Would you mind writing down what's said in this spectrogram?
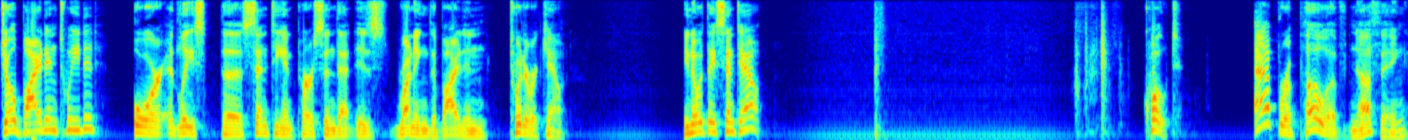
Joe Biden tweeted? Or at least the sentient person that is running the Biden Twitter account. You know what they sent out? Quote, apropos of nothing,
